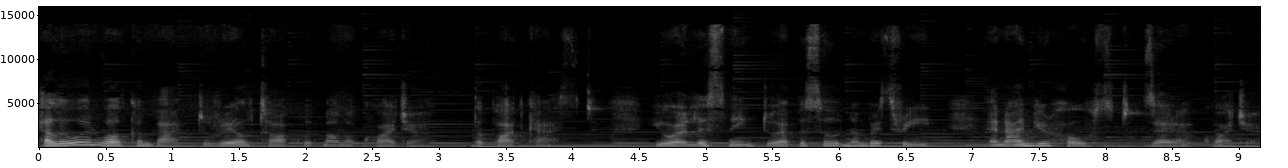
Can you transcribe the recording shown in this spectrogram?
Hello and welcome back to Real Talk with Mama Khwaja, the podcast. You are listening to episode number three, and I'm your host, Zara Khwaja,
